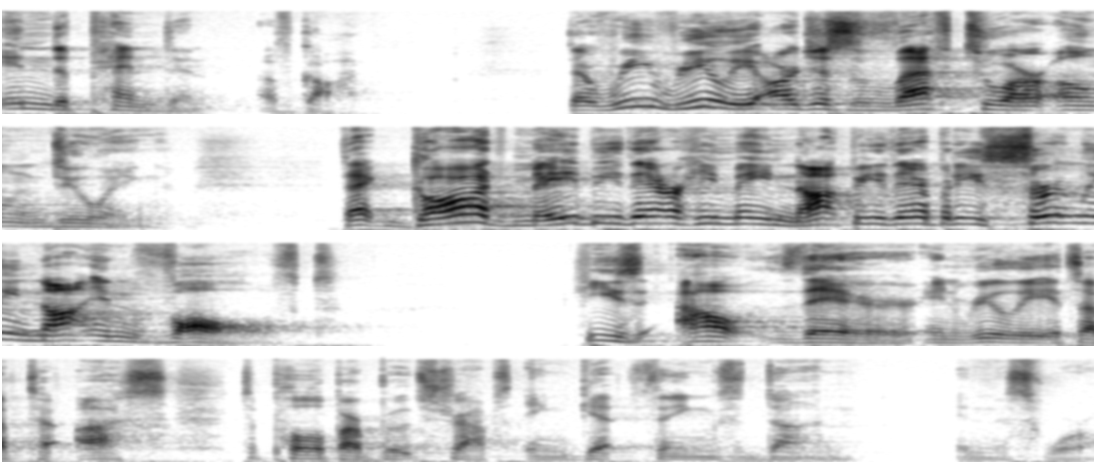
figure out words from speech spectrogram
independent of God, that we really are just left to our own doing. That God may be there, He may not be there, but He's certainly not involved. He's out there, and really it's up to us to pull up our bootstraps and get things done in this world.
